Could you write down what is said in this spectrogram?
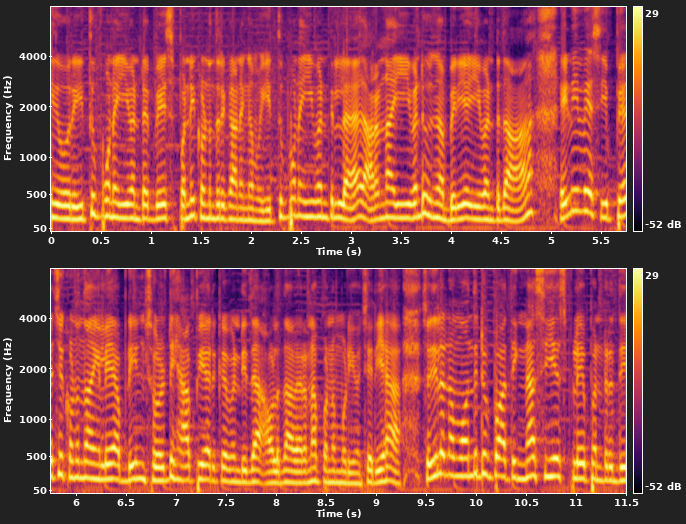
இது ஒரு இத்து போன ஈவெண்ட்டை பேஸ் பண்ணி கொண்டு வந்திருக்கானுங்க. நம்ம இத்து போன ஈவெண்ட் இல்லை. அரணா ஈவெண்ட் கொஞ்சம் பெரிய ஈவெண்ட் தான். எனிவேஸ் இப்போயாச்சும் கொண்டு வந்தாங்களே அப்படின்னு சொல்லிட்டு ஹாப்பியாக இருக்க வேண்டியதான் அவ்வளோதான் வேற என்ன பண்ண முடியும்? சரியா? ஸோ இதில் நம்ம வந்துட்டு பார்த்தீங்கன்னா சிஎஸ் ப்ளே பண்ணுறது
